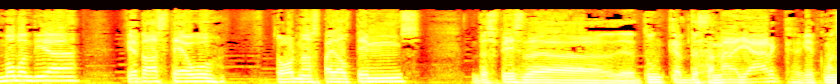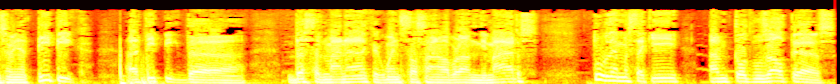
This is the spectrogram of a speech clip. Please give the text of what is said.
molt bon dia. Què tal esteu? Torna a l'espai del temps després d'un de, de, cap de setmana llarg, aquest començament atípic, atípic de, de setmana que comença la setmana laboral en dimarts. Tornem a estar aquí amb tots vosaltres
